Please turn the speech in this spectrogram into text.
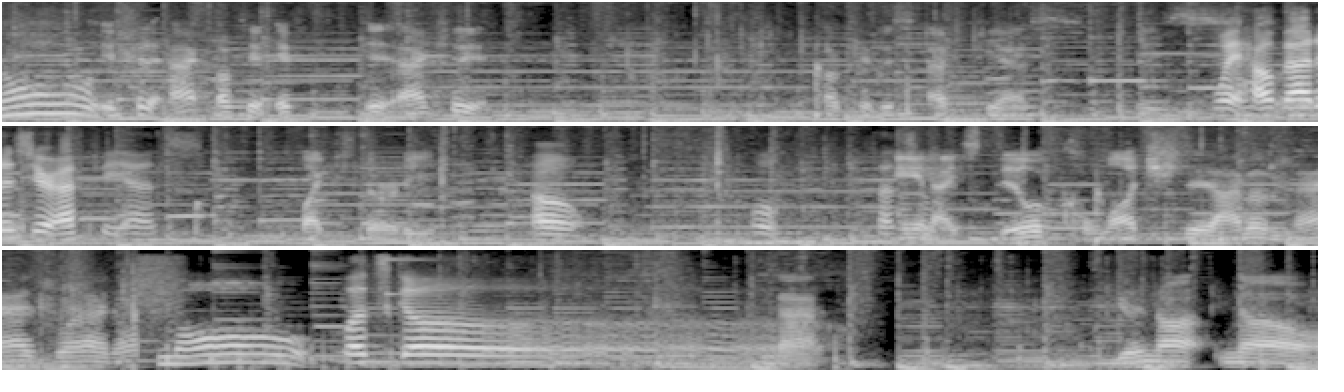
no, if it act okay, if it actually okay, this FPS is Wait, how bad uh, is your FPS? like 30, Oh, well, that's. and a- I still clutched it. I'm a mad where I don't know. Let's go. Nah, you're not. No,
